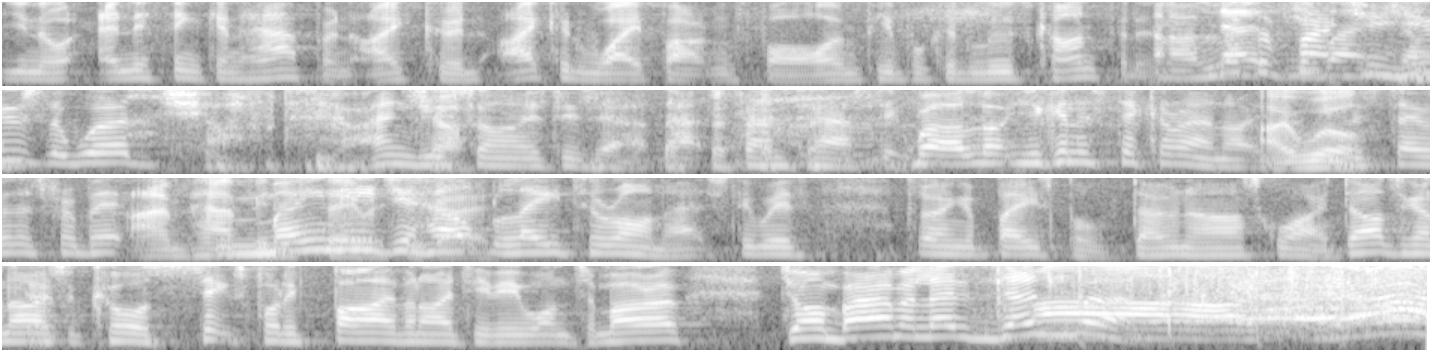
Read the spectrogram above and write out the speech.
you know anything can happen. I could I could wipe out and fall, and people could lose confidence. And I love No, the fact won't, you, John. use the word chuffed. How anglicised is that? That's fantastic. well, look, you're going to stick around, aren't you? I You're will. going to stay with us for a bit? I'm happy we to may need your you help guys. later on, actually, with throwing a baseball. Don't ask why. Dancing on Ice, of course, 6.45 on ITV1 tomorrow. John Barrowman, ladies and gentlemen. Oh, Oh,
